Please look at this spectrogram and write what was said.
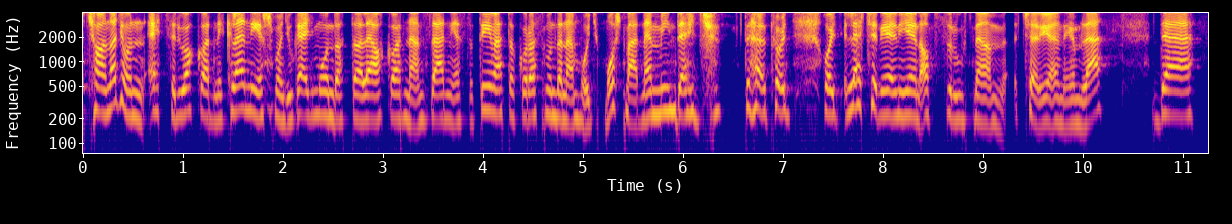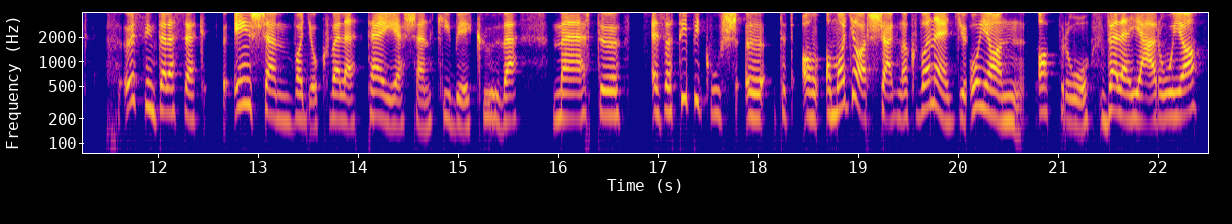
Hogyha nagyon egyszerű akarnék lenni, és mondjuk egy mondattal le akarnám zárni ezt a témát, akkor azt mondanám, hogy most már nem mindegy. Tehát, hogy, hogy lecserélni én abszolút nem cserélném le. De őszinte leszek, én sem vagyok vele teljesen kibékülve, mert ez a tipikus, tehát a, a magyarságnak van egy olyan apró velejárója,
